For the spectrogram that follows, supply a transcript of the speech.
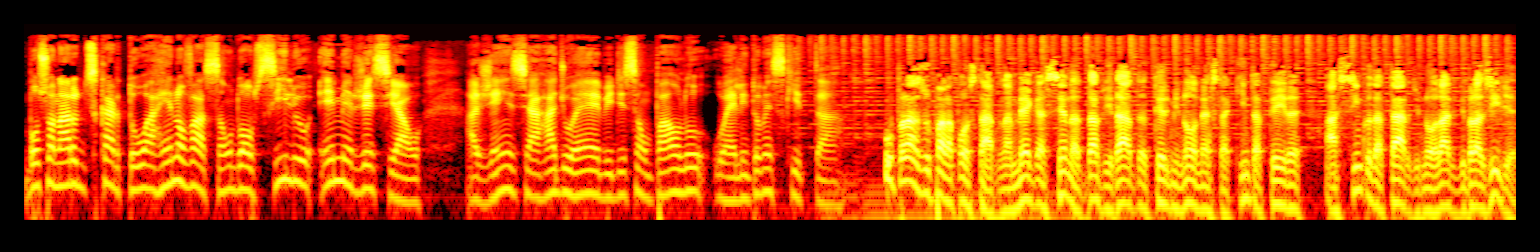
Bolsonaro descartou a renovação do auxílio emergencial. Agência Rádio Web de São Paulo, Wellington Mesquita. O prazo para apostar na Mega Sena da Virada terminou nesta quinta-feira, às 5 da tarde, no horário de Brasília.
